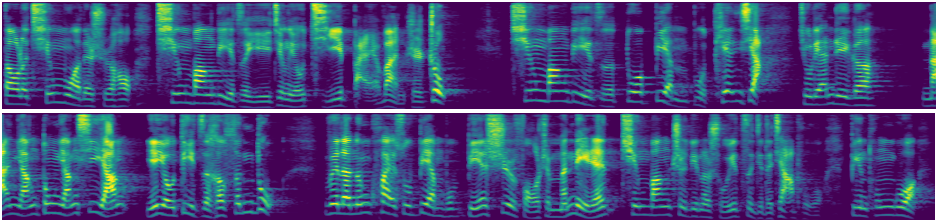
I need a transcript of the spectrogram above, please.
到了清末的时候，青帮弟子已经有几百万之众。青帮弟子多遍布天下，就连这个南洋、东洋、西洋也有弟子和分度。为了能快速辨别是否是门内人，青帮制定了属于自己的家谱，并通过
